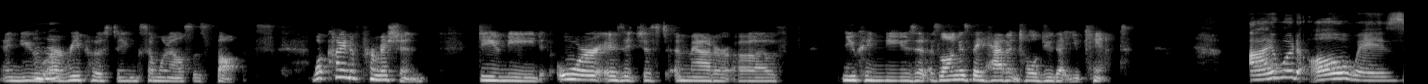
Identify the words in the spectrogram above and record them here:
and you mm-hmm. are reposting someone else's thoughts. What kind of permission do you need, or is it just a matter of you can use it as long as they haven't told you that you can't? I would always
